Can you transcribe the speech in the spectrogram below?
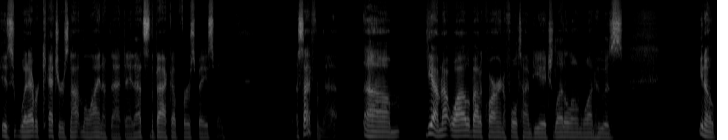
is whatever catcher's not in the lineup that day. That's the backup first baseman. Aside from that, um, yeah, I'm not wild about acquiring a full time DH, let alone one who is, you know,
